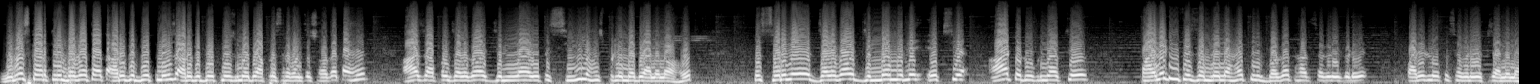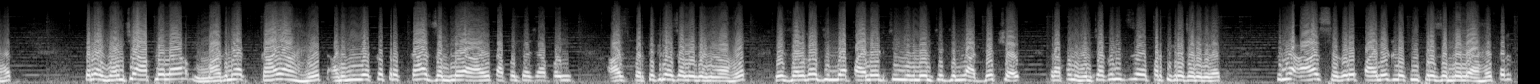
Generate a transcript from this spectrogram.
नमस्कार तुम्ही बघत आहात आरोग्य दूत न्यूज. आरोग्य दूत न्यूजमध्ये आपलं सर्वांचं स्वागत आहे. आज आपण जळगाव जिल्हा इथं सिव्हिल हॉस्पिटलमध्ये आलेलो आहोत. तर सर्व जळगाव जिल्ह्यामध्ये एकशे आठ रुग्णाचे पायलट इथे जमलेले आहेत. तुम्ही बघत आहात सगळीकडे. पायलट लोक सगळे इथे झालेले आहेत. तर यांच्या आपल्याला मागण्या काय आहेत आणि हे एकत्र का जमले आहेत आपण त्याच्या आपण आज प्रतिक्रिया जाणून घेणार आहोत. हे जळगाव जिल्हा पायलटची युनियनचे जिल्हा अध्यक्ष आहेत. तर आपण ह्यांच्याकडेच प्रतिक्रिया जाणून घेणार तुम्ही आज सगळे पायलट लोक इथे जमलेले आहेत तर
